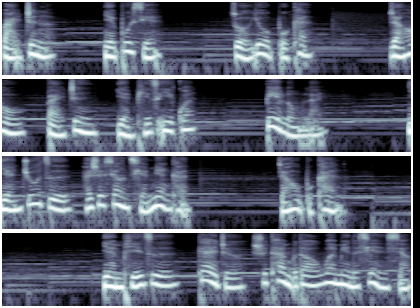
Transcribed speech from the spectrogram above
摆正了也不斜，左右不看，然后摆正眼皮子一关，闭拢来，眼珠子还是向前面看，然后不看了。眼皮子盖着是看不到外面的现象，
